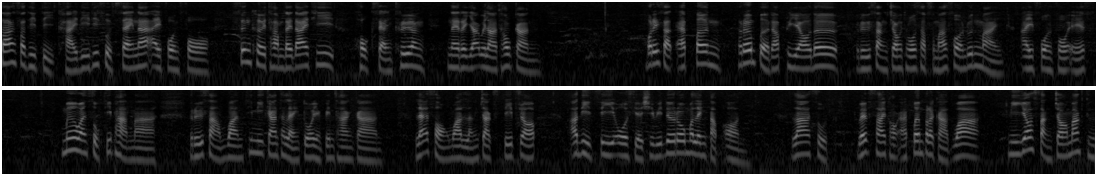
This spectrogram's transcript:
สร้างสถิติขายดีที่สุดแซงหน้า iPhone 4 ซึ่งเคยทำได้ได้ที่ 600,000 เครื่องในระยะเวลาเท่ากัน บริษัท Apple เริ่มเปิดรับพรีออเดอร์หรือสั่งจองโทรศัพท์สมาร์ทโฟนรุ่นใหม่ iPhone 4S เมื่อวันศุกร์ที่ผ่านมา หรือ 3 วันที่มีการถแถลงตัวอย่างเป็นทางการ และ 2 วันหลังจากสตีฟจ็อบส์อดีต CEO เสียชีวิตด้วยโรคมะเร็งตับอ่อน ล่าสุด เว็บไซต์ของ Apple ประกาศว่า มียอดสั่งจองมากถึง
